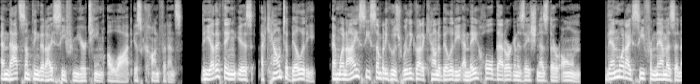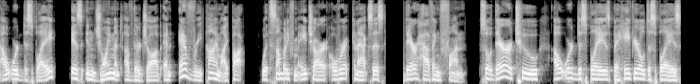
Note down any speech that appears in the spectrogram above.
And that's something that I see from your team a lot is confidence. The other thing is accountability. And when I see somebody who's really got accountability and they hold that organization as their own, then what I see from them as an outward display is enjoyment of their job. And every time I talk with somebody from HR over at Kinaxis, they're having fun. So there are two outward displays, behavioral displays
